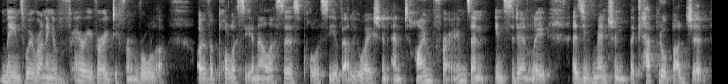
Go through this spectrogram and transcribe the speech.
means we're running a very, very different ruler over policy analysis, policy evaluation, and timeframes. And incidentally, as you've mentioned, the capital budget,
